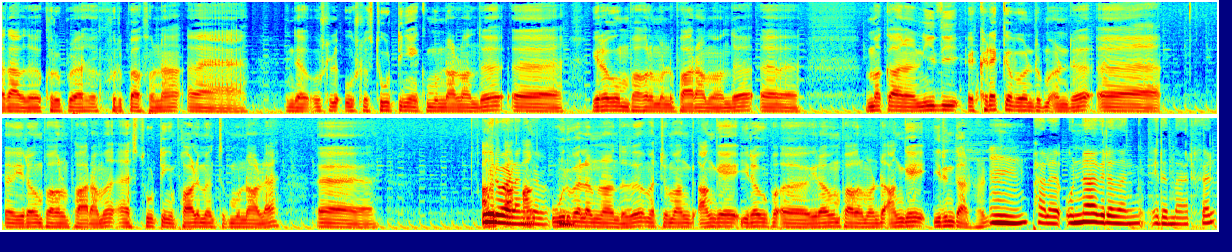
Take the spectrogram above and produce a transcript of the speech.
அதாவது குறிப்பாக குறிப்பாக சொன்னால் இந்த உஷ்லு உஷ்லு ஸ்டூட்டிங்க்கு முன்னால் வந்து இரவும் பகலும் என்று பாராமல் வந்து அஹ், நமக்கான நீதி கிடைக்க வேண்டும் என்று இரவும் பகலும் பாராமல் ஸ்டூட்டிங் பார்லிமெண்ட்டுக்கு முன்னால். ஊர்வலம் நடந்தது. மற்றும் அங்கே இரவு இரவும் பகலும் என்று அங்கே இருந்தார்கள். பல உண்ணாவிரதம் இருந்தார்கள்.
